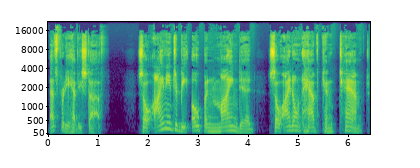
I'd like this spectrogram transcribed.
That's pretty heavy stuff. So I need to be open minded so I don't have contempt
